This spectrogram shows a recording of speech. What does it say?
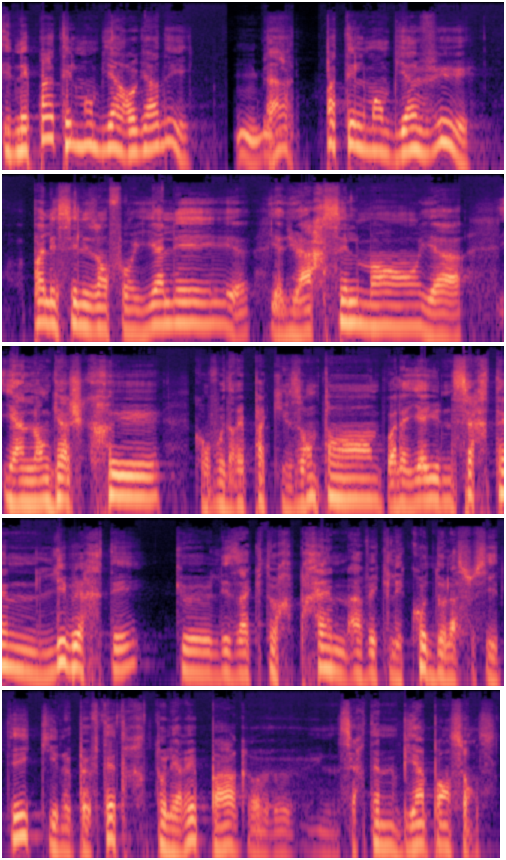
il n'est pas tellement bien regardé, mmh, hein, pas tellement bien vu. Pas laisser les enfants y aller, il y a du harcèlement, il y a, il y a un langage cru qu'on voudrait pas qu'ils entendent. Voilà, il y a une certaine liberté que les acteurs prennent avec les codes de la société qui ne peuvent être tolérés par euh, une certaine bien-pensance.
